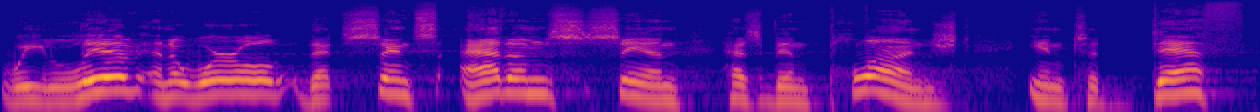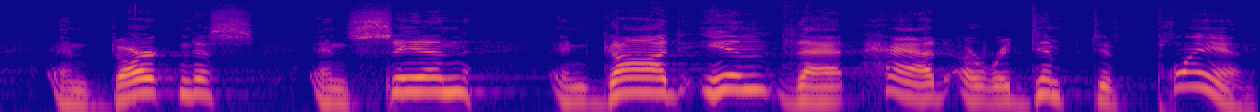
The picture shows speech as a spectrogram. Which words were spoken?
We live in a world that since Adam's sin has been plunged into death and darkness and sin and God, in that, had a redemptive plan.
